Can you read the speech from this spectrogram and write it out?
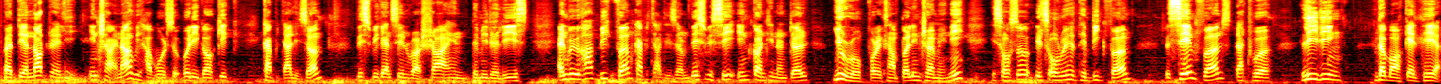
but they are not really. In China, we have also oligarchic capitalism. This we can see in Russia, in the Middle East. And we have big firm capitalism. This we see in continental Europe, for example, in Germany. It's also, it's always a big firm the same firms that were leading the market there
